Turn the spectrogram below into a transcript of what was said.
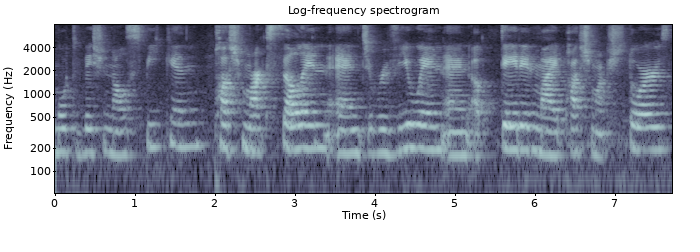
motivational speaking, Poshmark selling and reviewing and updating my Poshmark stores,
